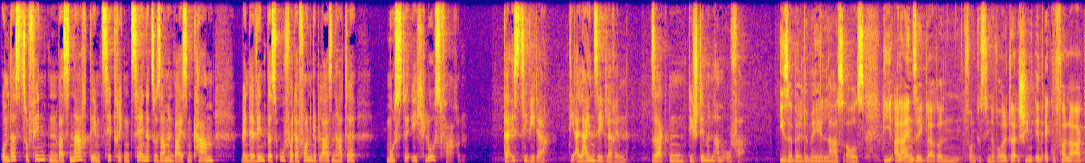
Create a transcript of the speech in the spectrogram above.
Um das zu finden, was nach dem zittrigen Zähne zusammenbeißen kam, wenn der Wind das Ufer davongeblasen hatte, musste ich losfahren. Da ist sie wieder, die Alleinseglerin, sagten die Stimmen am Ufer. Isabelle de May las aus Die Alleinseglerin von Christina Wolter, erschien im Eco Verlag,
